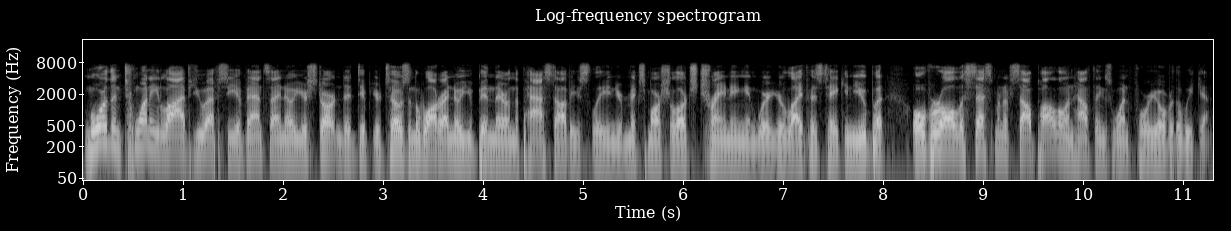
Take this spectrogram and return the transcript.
more than 20 live UFC events. I know you're starting to dip your toes in the water. I know you've been there in the past, obviously, in your mixed martial arts training and where your life has taken you. But overall assessment of Sao Paulo and how things went for you over the weekend.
